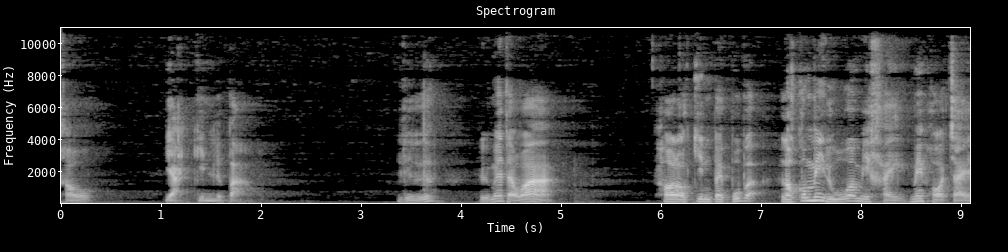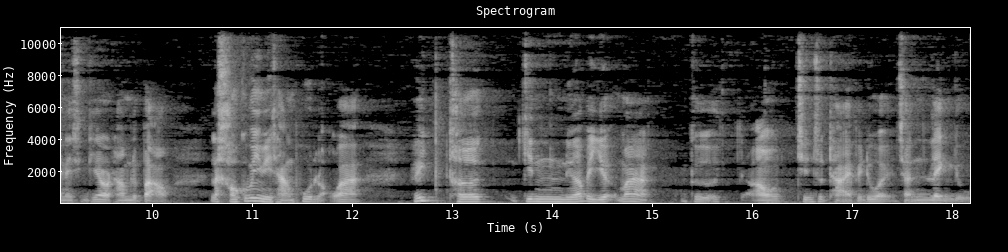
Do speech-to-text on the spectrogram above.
เขาอยากกินหรือเปล่า หรือหรือแม้แต่ว่า พอเรากินไปปุ๊บอะเราก็ไม่รู้ว่ามีใครไม่พอใจในสิ่งที่เราทำหรือเปล่า และเขาก็ไม่มีทางพูดหรอกว่าเฮ้ยเธอกินเนื้อไปเยอะมาก คือเอาชิ้นสุดท้ายไปด้วย ฉันเล็งอยู่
